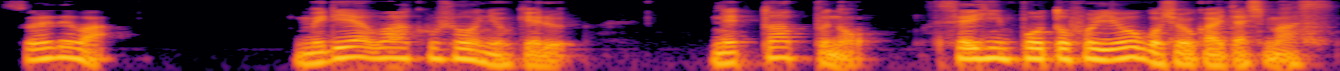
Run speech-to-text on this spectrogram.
それでは、メディアワークフローにおけるネットアップの製品ポートフォリオをご紹介いたします。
